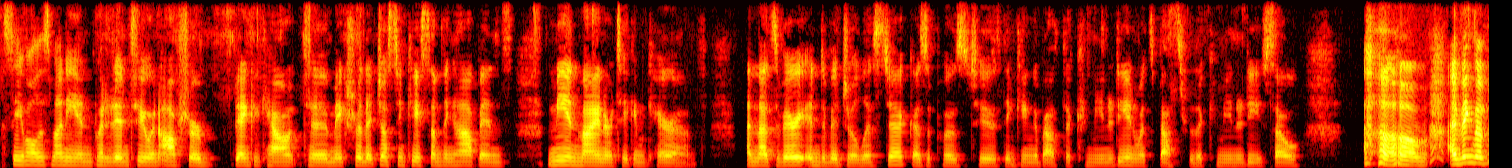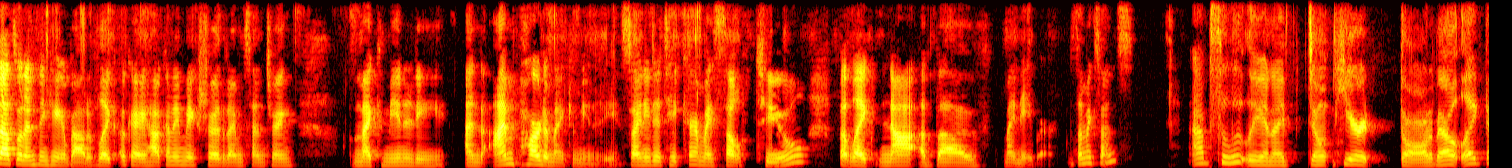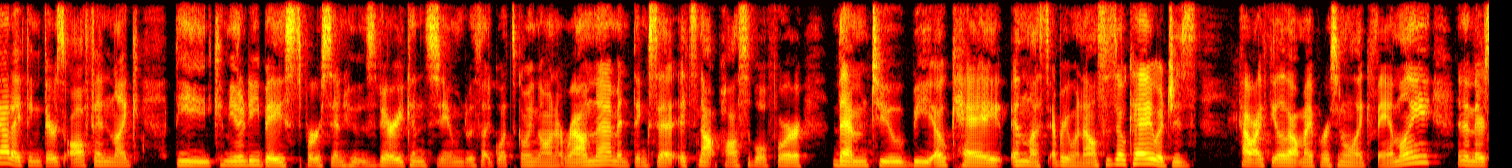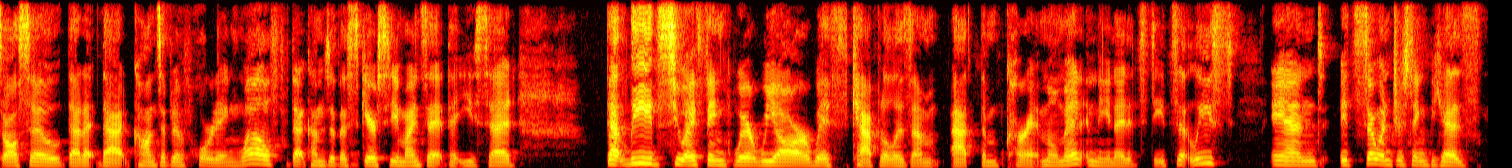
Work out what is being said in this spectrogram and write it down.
save all this money and put it into an offshore bank account to make sure that just in case something happens, me and mine are taken care of and that's very individualistic as opposed to thinking about the community and what's best for the community so um, i think that that's what i'm thinking about of like okay how can i make sure that i'm centering my community and i'm part of my community so i need to take care of myself too but like not above my neighbor. Does that make sense? Absolutely and i don't hear it thought about like that. I think there's often like the community based person who's very consumed with like what's going on around them and thinks that it's not possible for them to be okay unless everyone else is okay which is how i feel about my personal like family and then there's also that uh, that concept of hoarding wealth that comes with a scarcity mindset that you said that leads to i think where we are with capitalism at the current moment in the united states at least and it's so interesting because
